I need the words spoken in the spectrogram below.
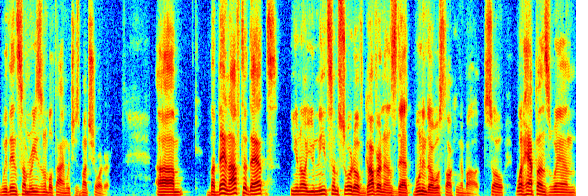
within some reasonable time, which is much shorter. Um, but then after that, you know, you need some sort of governance that Munindar was talking about. So what happens when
